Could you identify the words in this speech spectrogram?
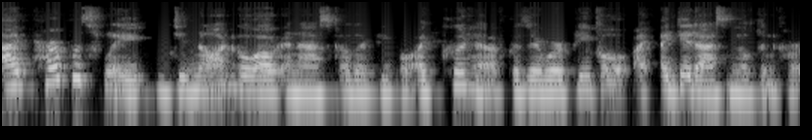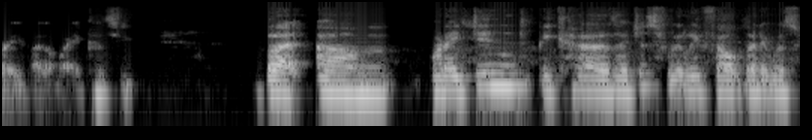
I purposely did not go out and ask other people. I could have because there were people. I, I, did ask Milton Curry, by the way, because but um, but I didn't because I just really felt that it was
